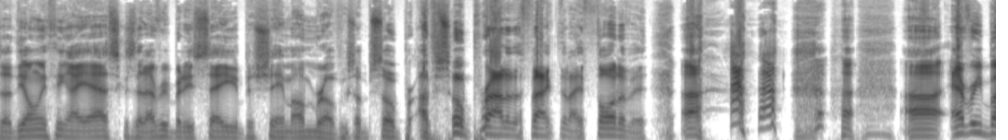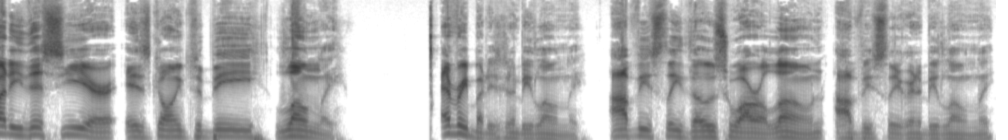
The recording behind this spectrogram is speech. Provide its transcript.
uh, the only thing I ask is that everybody say B'Shem Umro because I'm so pr- I'm so proud of the fact that I thought of it. Uh, everybody this year is going to be lonely. Everybody's going to be lonely. Obviously, those who are alone obviously are going to be lonely.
